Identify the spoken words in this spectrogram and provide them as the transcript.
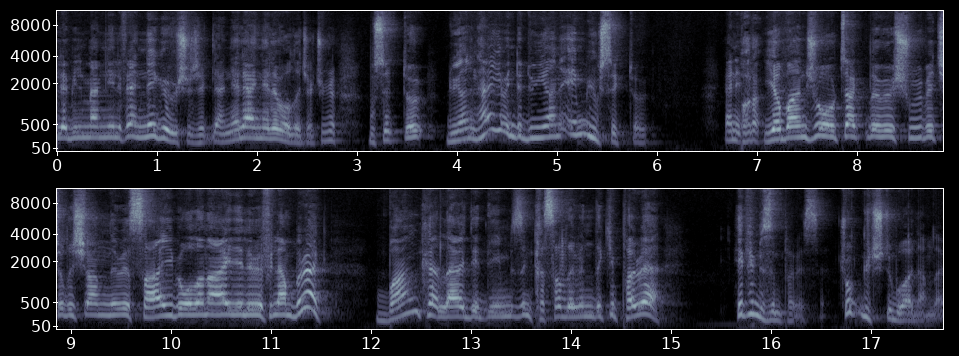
ile bilmem neyle falan ne görüşecekler. Neler neler olacak. Çünkü bu sektör dünyanın her yerinde dünyanın en büyük sektörü. Yani Para. yabancı ortakları, şube çalışanları, sahibi olan aileleri falan bırak. Bankalar dediğimizin kasalarındaki para hepimizin parası. Çok güçlü bu adamlar.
